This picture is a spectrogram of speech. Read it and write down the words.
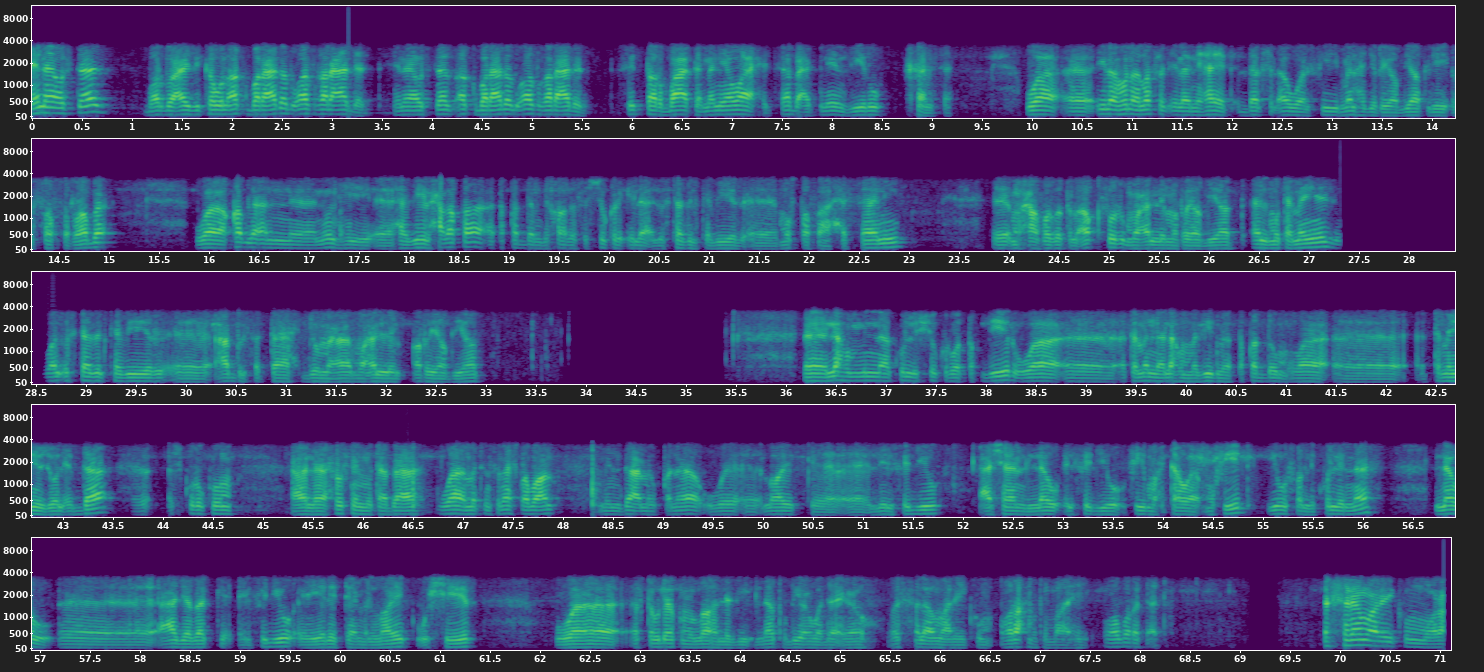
هنا يا أستاذ برضو عايز يكون أكبر عدد وأصغر عدد. هنا يا أستاذ أكبر عدد وأصغر عدد. ستة أربعة ثمانية واحد سبعة اتنين زيرو خمسة. وإلى هنا نصل إلى نهاية الدرس الأول في منهج الرياضيات للصف الرابع. وقبل أن ننهي هذه الحلقة أتقدم بخالص الشكر إلى الأستاذ الكبير مصطفى حساني محافظة الأقصر معلم الرياضيات المتميز. والأستاذ الكبير عبد الفتاح جمعة معلم الرياضيات. لهم منا كل الشكر والتقدير وأتمنى لهم مزيد من التقدم والتميز والإبداع. أشكركم على حسن المتابعة وما تنسوناش طبعا من دعم القناة و like للفيديو عشان لو الفيديو فيه محتوى مفيد يوصل لكل الناس. لو عجبك الفيديو ياريت تعمل like وال share واستودعكم الله الذي لا تضيع ودائعه. والسلام عليكم ورحمة الله وبركاته. السلام عليكم ورحمة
